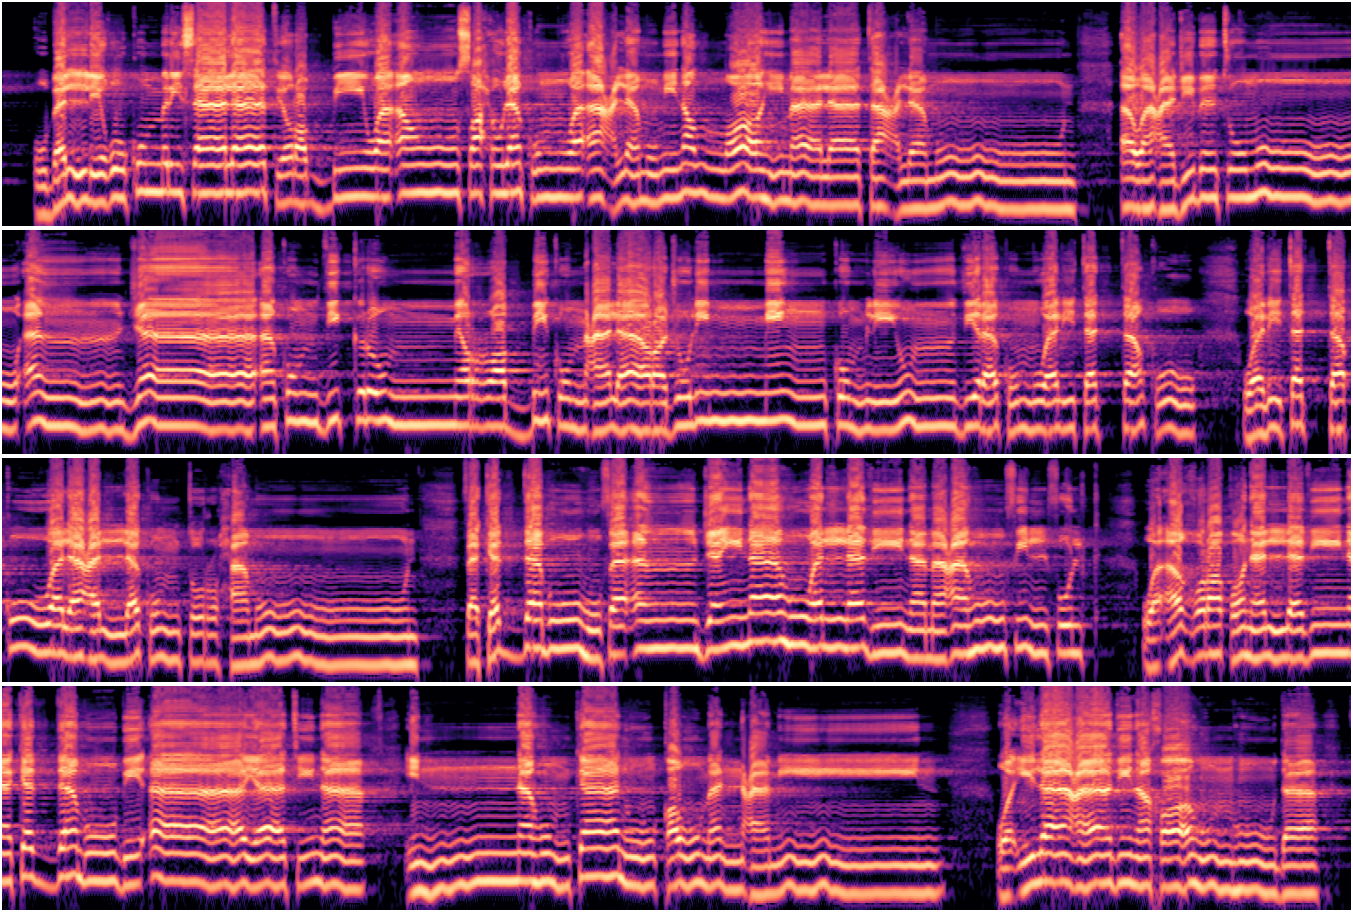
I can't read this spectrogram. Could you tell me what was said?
أبلغكم رسالات ربي وأنصح لكم وأعلم من الله ما لا تعلمون أوعجبتم أن جاءكم ذكر من ربكم على رجل منكم لينذركم ولتتقوا ولتتقوا ولعلكم ترحمون فكذبوه فأنجيناه والذين معه في الفلك وأغرقنا الذين كذبوا بآياتنا إنهم كانوا قوما عمين وإلى عاد نخاهم هودا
